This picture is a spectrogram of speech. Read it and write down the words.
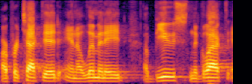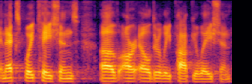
are protected and eliminate abuse, neglect, and exploitations of our elderly population.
